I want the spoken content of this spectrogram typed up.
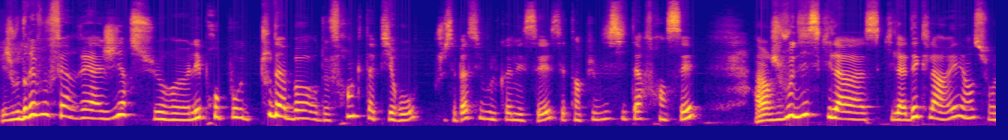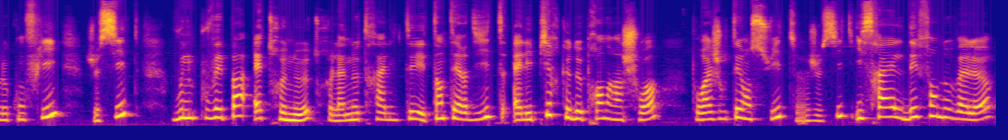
Et je voudrais vous faire réagir sur euh, les propos tout d'abord de Franck Tapiro. Je ne sais pas si vous le connaissez, c'est un publicitaire français. Alors je vous dis ce qu'il a, déclaré hein, sur le conflit. Je cite Vous ne pouvez pas être neutre. La neutralité est interdite. Elle est pire que de prendre un choix pour ajouter ensuite, je cite, Israël défend nos valeurs,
